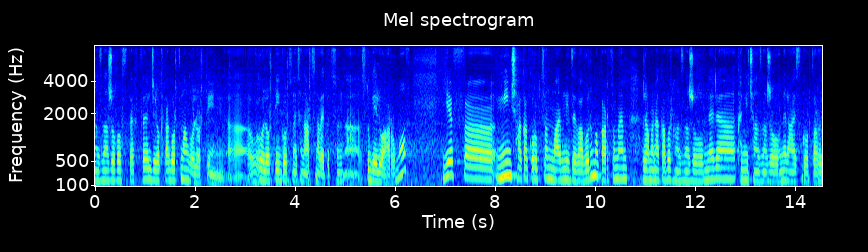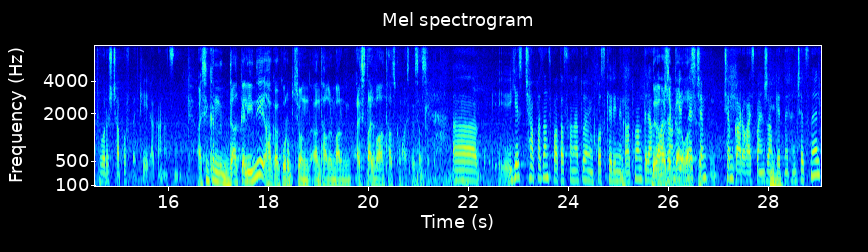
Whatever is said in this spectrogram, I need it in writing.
հանձնաժողով ստեղծել ջրօգտագործման ոլորտին ոլորտի գործունեության արդյունավետություն ստուգելու առումով Եվ մինչ հակակոռուպցիոն մարմնի ձևավորումը կարծում եմ ժամանակավոր հանձնաժողովները, քննիչ հանձնաժողովները այս գործառույթը որոշ չափով պետք է իրականացնեն։ Այսինքն դա կլինի հակակոռուպցիոն ընդհանուր մարմին այս տարվա ընթացքում, այսպես ասենք ես չափազանց պատասխանատու եմ իմ խոսքերի նկատմամբ դրա համար ժամկետներ չեմ չեմ կարող այս բան ժամկետներ հնչեցնել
